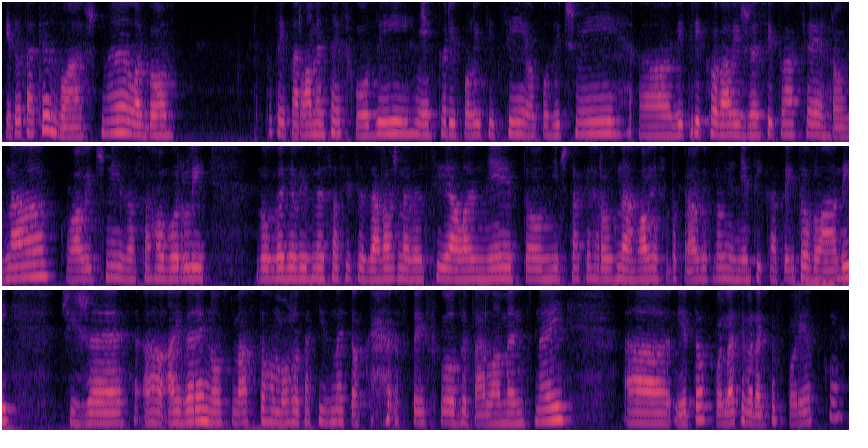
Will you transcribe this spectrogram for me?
Je to také zvláštne, lebo po tej parlamentnej schôdzi niektorí politici opoziční eh, vykrikovali, že situácia je hrozná, koaliční zasa hovorili, dozvedeli sme sa síce závažné veci, ale nie je to nič také hrozné a hlavne sa to pravdepodobne netýka tejto vlády. Čiže eh, aj verejnosť má z toho možno taký zmetok z tej schôdze parlamentnej. Je to podľa teba takto v poriadku?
